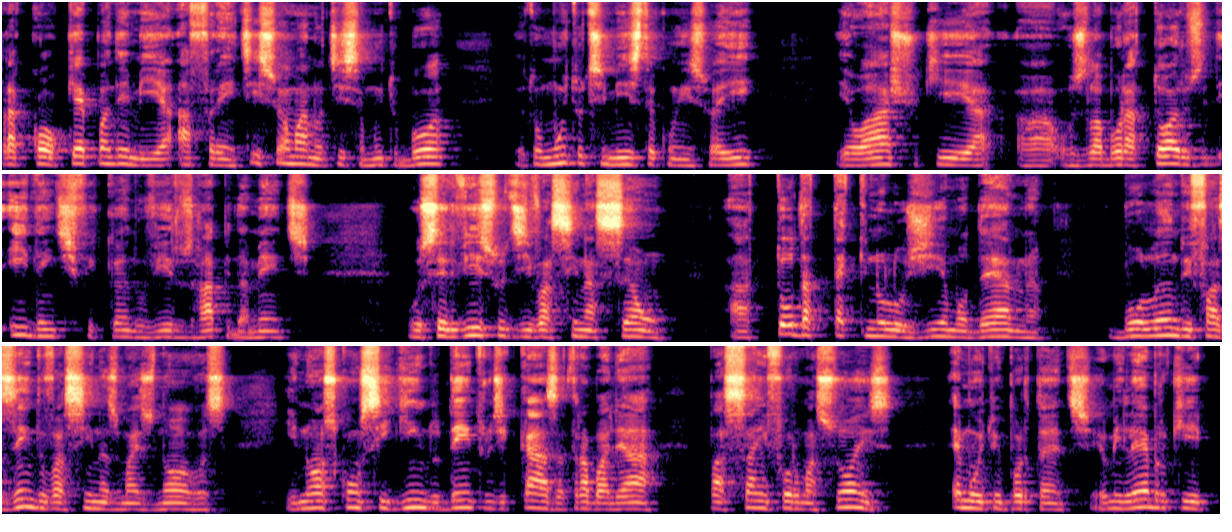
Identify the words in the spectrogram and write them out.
para qualquer pandemia à frente. Isso é uma notícia muito boa. Eu estou muito otimista com isso aí. Eu acho que a, a, os laboratórios identificando o vírus rapidamente o serviço de vacinação, a toda a tecnologia moderna, bolando e fazendo vacinas mais novas, e nós conseguindo dentro de casa trabalhar, passar informações, é muito importante. Eu me lembro que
